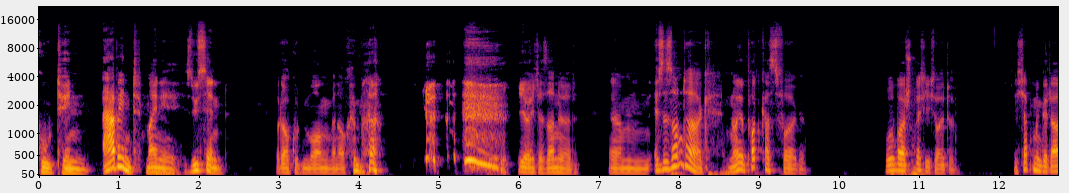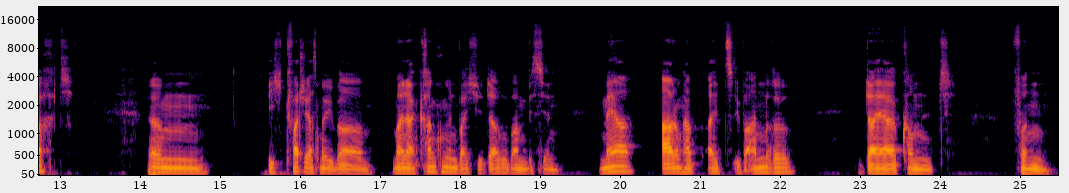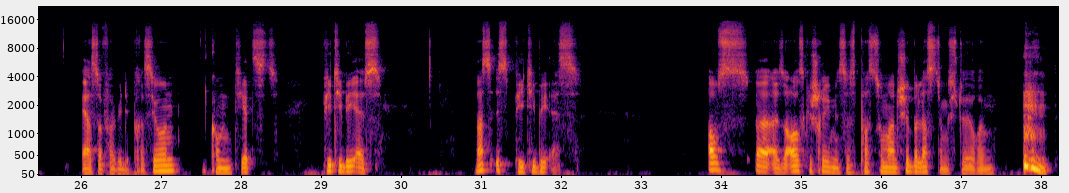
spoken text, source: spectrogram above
Guten Abend, meine Süßen. Oder auch guten Morgen, wann auch immer ihr euch das anhört. Ähm, es ist Sonntag, neue Podcast-Folge. Worüber spreche ich heute? Ich habe mir gedacht, ähm, ich quatsche erstmal über meine Erkrankungen, weil ich darüber ein bisschen mehr Ahnung habe als über andere. Daher kommt von erster Folge Depression, kommt jetzt PTBS. Was ist PTBS? Aus, äh, also ausgeschrieben ist das posttraumatische Belastungsstörung.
